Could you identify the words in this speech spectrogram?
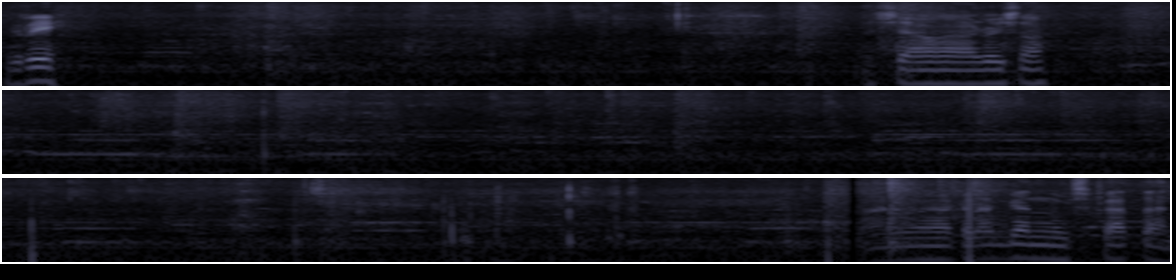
Dire. Siya mga guys no. kalagan ng sukatan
